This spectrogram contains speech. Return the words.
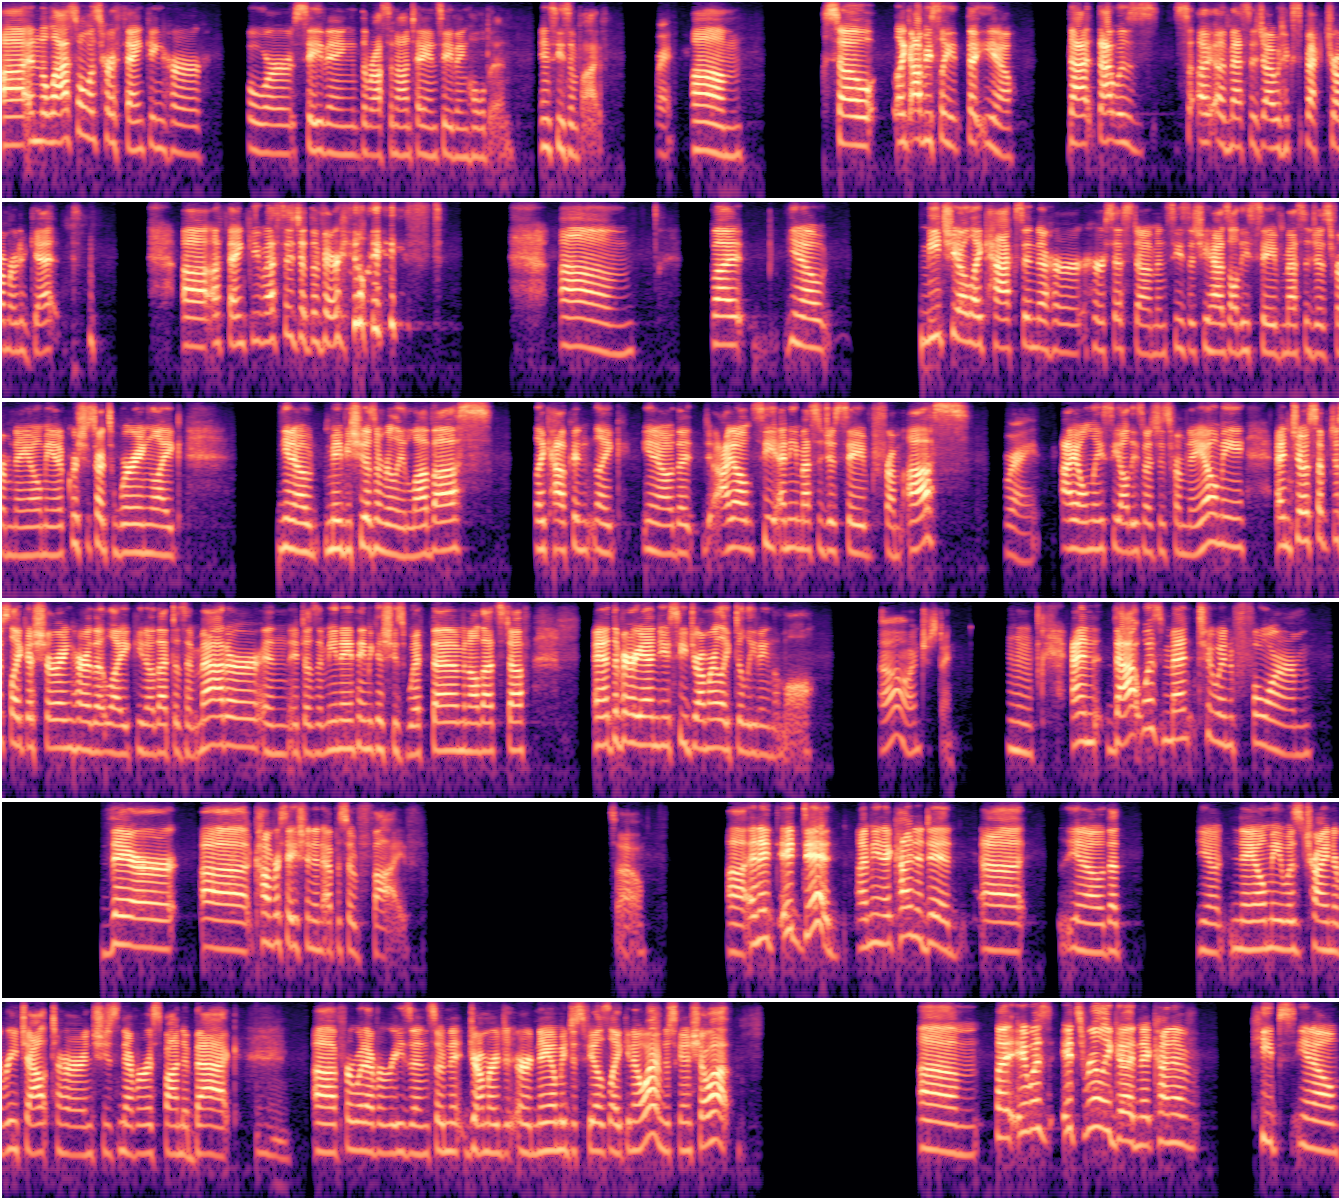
Uh, and the last one was her thanking her for saving the Rocinante and saving Holden in season five. Right. Um. So, like, obviously, that you know, that that was a message I would expect drummer to get. uh, a thank you message at the very least. Um, but you know, Michio like hacks into her her system and sees that she has all these saved messages from Naomi, and of course she starts worrying like, you know, maybe she doesn't really love us. Like, how can like you know that I don't see any messages saved from us. Right. I only see all these messages from Naomi and Joseph just like assuring her that like, you know, that doesn't matter and it doesn't mean anything because she's with them and all that stuff. And at the very end you see drummer like deleting them all. Oh, interesting. Mhm. And that was meant to inform their uh conversation in episode 5. So, uh, and it it did. I mean, it kind of did. Uh, you know that you know Naomi was trying to reach out to her and she's never responded back Mhm. uh, for whatever reason. So Na- drummer or Naomi just feels like you know what I'm just gonna show up. Um, but it was it's really good and it kind of keeps you know.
